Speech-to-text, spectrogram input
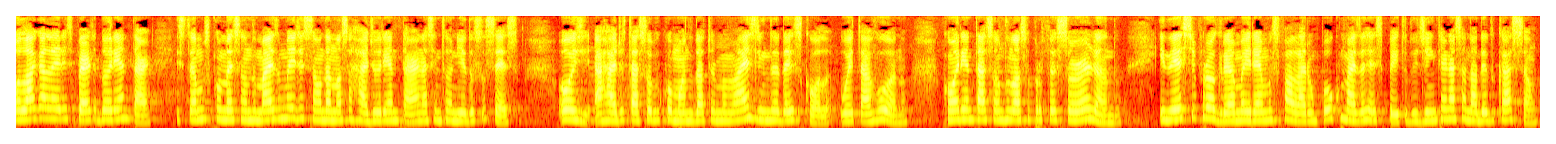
Olá, galera esperta do Orientar. Estamos começando mais uma edição da nossa Rádio Orientar na Sintonia do Sucesso. Hoje, a rádio está sob o comando da turma mais linda da escola, o oitavo ano, com orientação do nosso professor Orlando. E neste programa iremos falar um pouco mais a respeito do Dia Internacional da Educação.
